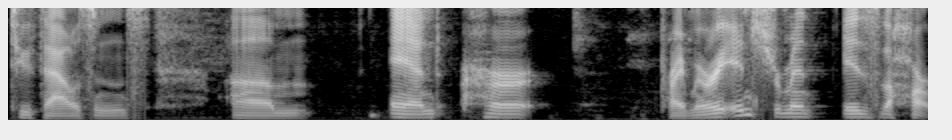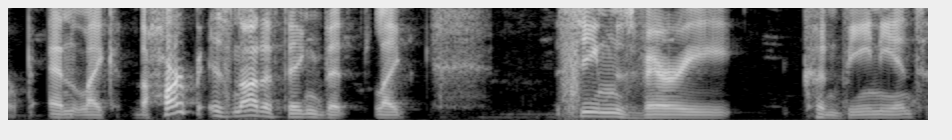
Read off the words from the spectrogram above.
2000s. Um, and her primary instrument is the harp. And like the harp is not a thing that like seems very convenient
